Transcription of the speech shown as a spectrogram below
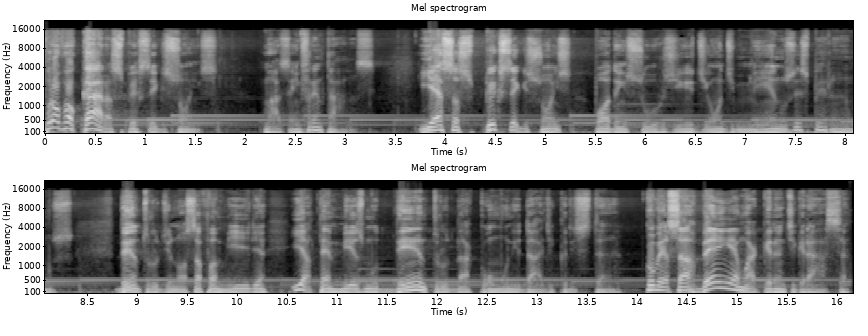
provocar as perseguições, mas enfrentá-las. E essas perseguições podem surgir de onde menos esperamos, dentro de nossa família e até mesmo dentro da comunidade cristã. Começar bem é uma grande graça,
